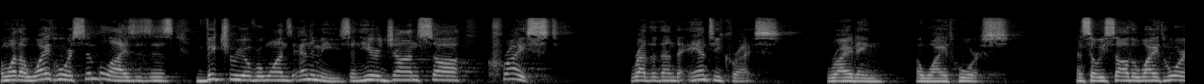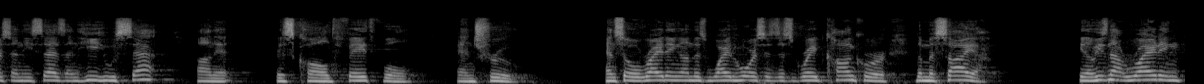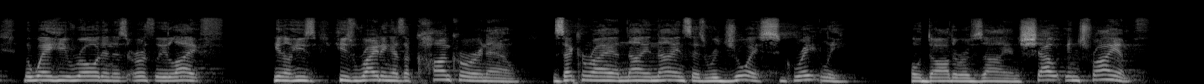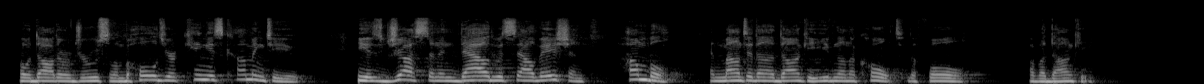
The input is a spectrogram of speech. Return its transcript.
And what a white horse symbolizes is victory over one's enemies. And here John saw Christ rather than the Antichrist riding a white horse. And so he saw the white horse and he says, and he who sat on it is called faithful and true. And so, riding on this white horse is this great conqueror, the Messiah. You know, he's not riding the way he rode in his earthly life. You know, he's, he's riding as a conqueror now. Zechariah 9 9 says, Rejoice greatly, O daughter of Zion. Shout in triumph, O daughter of Jerusalem. Behold, your king is coming to you. He is just and endowed with salvation, humble and mounted on a donkey, even on a colt, the foal of a donkey.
